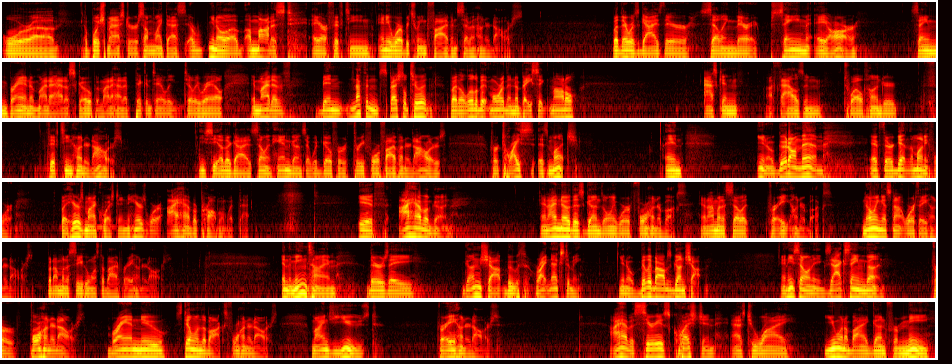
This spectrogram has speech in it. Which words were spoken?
or uh, a Bushmaster, or something like that. A, you know, a, a modest AR-15, anywhere between five and seven hundred dollars but there was guys there selling their same AR, same brand. It might have had a scope. It might have had a Picatinny, tilly rail. It might have been nothing special to it, but a little bit more than a basic model. asking a thousand, twelve hundred, fifteen hundred dollars. You see other guys selling handguns that would go for three, four, five hundred dollars for twice as much. And you know, good on them if they're getting the money for it. But here's my question, and here's where I have a problem with that. If I have a gun and I know this gun's only worth 400 bucks and I'm going to sell it for 800 bucks, knowing it's not worth $800, but I'm going to see who wants to buy it for $800. In the meantime, there's a gun shop booth right next to me. You know, Billy Bob's gun shop. And he's selling the exact same gun for $400. Brand new, still in the box, $400. Mine's used for $800. I have a serious question as to why you want to buy a gun for me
